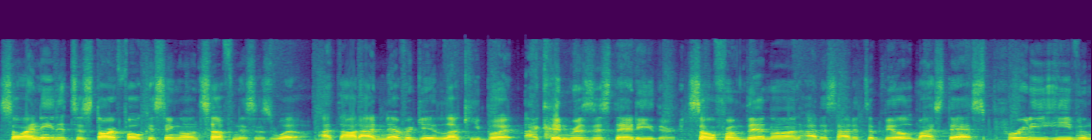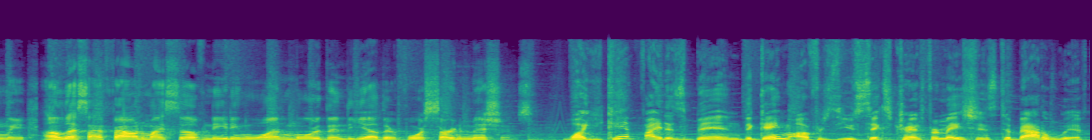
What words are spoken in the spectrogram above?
so I needed to start focusing on toughness as well. I thought I'd never get lucky, but I couldn't resist that either. So from then on, I decided to build my stats pretty evenly, unless I found myself needing one more than the other for certain missions. While you can't fight as Ben, the game offers you 6 transformations to battle with.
